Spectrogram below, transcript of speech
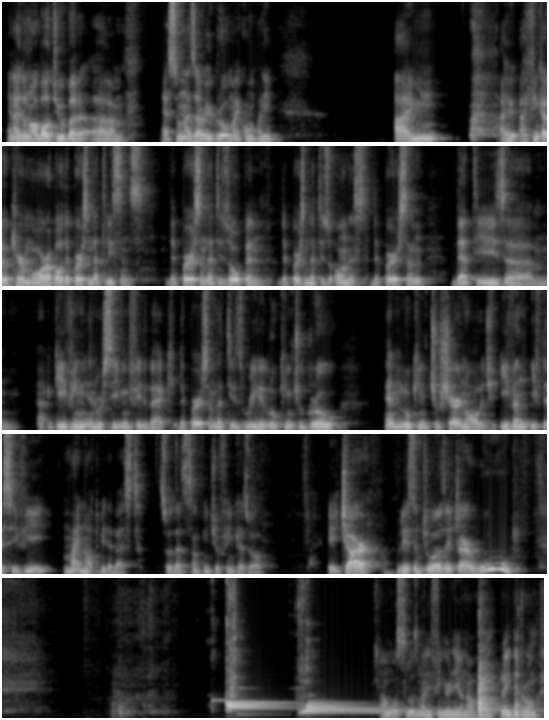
and i don't know about you but um, as soon as i regrow my company i'm I, I think i would care more about the person that listens the person that is open the person that is honest the person that is um, uh, giving and receiving feedback, the person that is really looking to grow and looking to share knowledge, even if the CV might not be the best. So that's something to think as well. HR, listen to us, HR. Woo! Almost lose my fingernail now. I played it wrong.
